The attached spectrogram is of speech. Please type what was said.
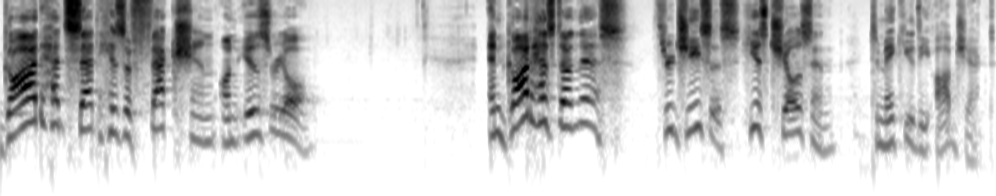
God had set his affection on Israel. And God has done this through Jesus. He has chosen to make you the object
